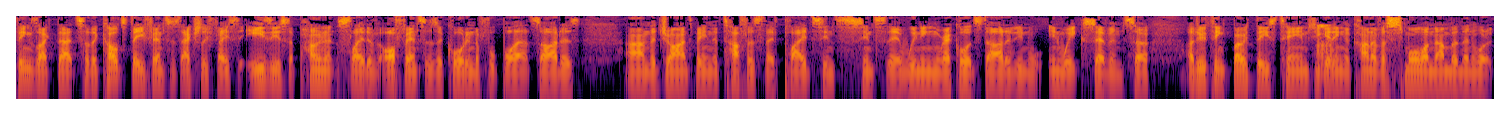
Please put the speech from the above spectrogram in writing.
things like that. So the Colts defense has actually faced the easiest opponent slate of offenses according to Football Outsiders. Um, the Giants being the toughest they've played since since their winning record started in in week seven. So I do think both these teams you're getting a kind of a smaller number than what it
